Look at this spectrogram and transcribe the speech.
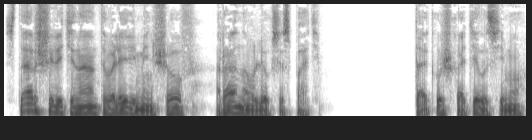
Старший лейтенант Валерий Меньшов рано улегся спать. Так уж хотелось ему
